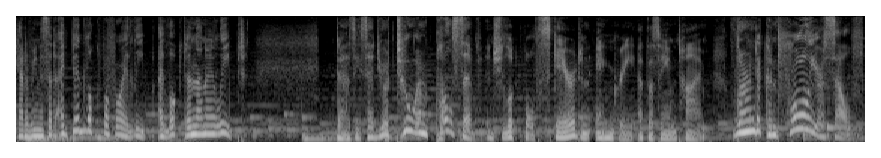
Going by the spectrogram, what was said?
Katerina said, I did look before I leap. I looked and then I leaped. Dazzy said, You're too impulsive. And she looked both scared and angry at the same time. Learn to control yourself.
